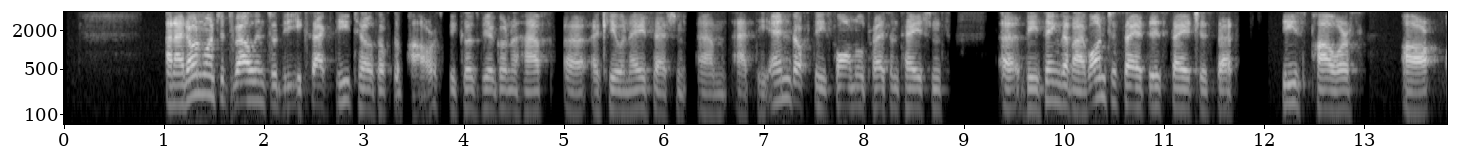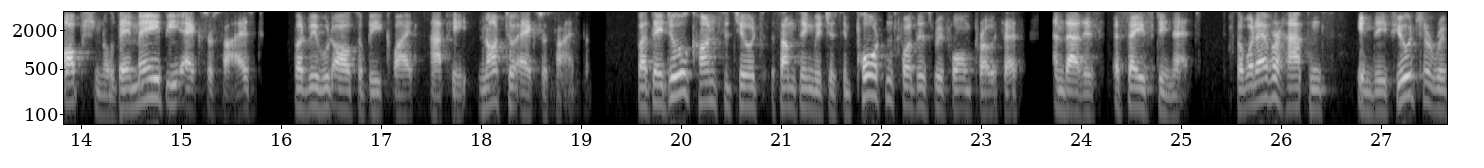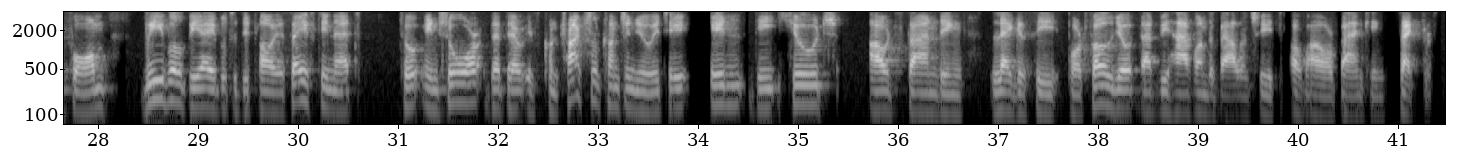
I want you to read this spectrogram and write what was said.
And I don't want to dwell into the exact details of the powers because we are going to have uh, a Q&A session um, at the end of the formal presentations. Uh, the thing that I want to say at this stage is that these powers are optional. They may be exercised, but we would also be quite happy not to exercise them. But they do constitute something which is important for this reform process, and that is a safety net. So whatever happens in the future reform, we will be able to deploy a safety net to ensure that there is contractual continuity in the huge outstanding legacy portfolio that we have on the balance sheets of our banking sectors.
